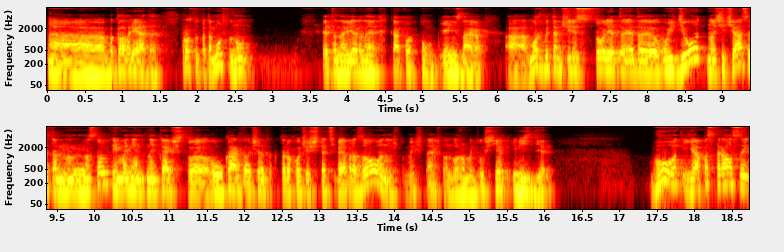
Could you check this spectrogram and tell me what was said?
э, бакалавриата. Просто потому, что, ну, это, наверное, как вот, ну, я не знаю, может быть, там через сто лет это уйдет, но сейчас это настолько имманентное качество у каждого человека, который хочет считать себя образованным, что мы считаем, что он должен быть у всех и везде. Вот, я постарался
